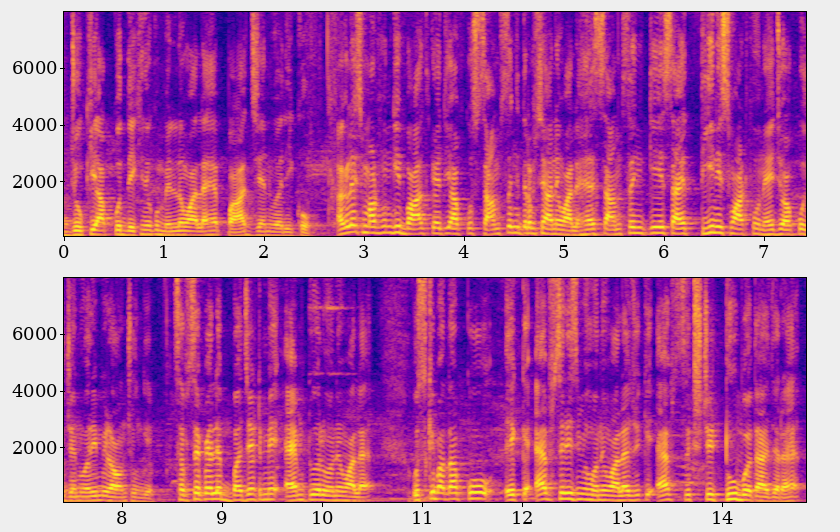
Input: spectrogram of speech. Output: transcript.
जो कि आपको देखने को मिलने वाला है पाँच जनवरी को। अगले स्मार्टफ़ोन की बात करें तो आपको सैमसंग की तरफ़ से आने वाले हैं। सैमसंग के शायद तीन स्मार्टफ़ोन है जो आपको जनवरी में लॉन्च होंगे। सबसे पहले बजट में एम होने वाला है। उसके बाद आपको एक एफ़ सीरीज़ में होने वाला है जो कि एफ़ सिक्सटी टू बताया जा रहा है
